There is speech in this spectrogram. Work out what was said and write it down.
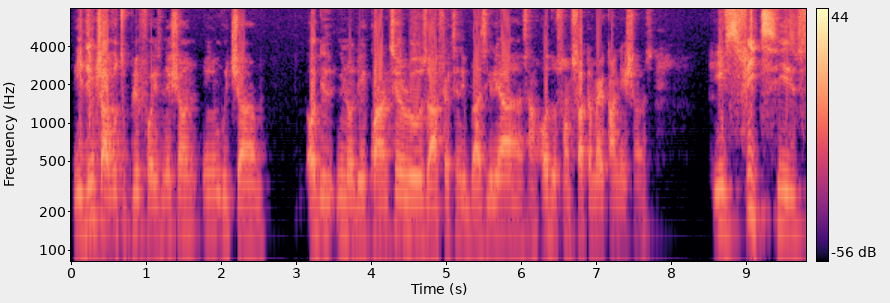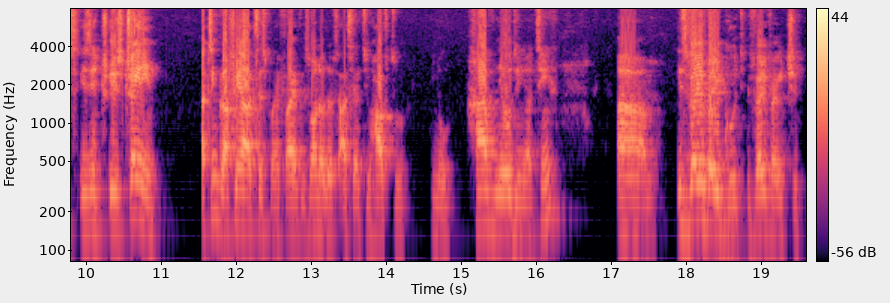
He didn't travel to play for his nation, in which um, all the you know the quarantine rules are affecting the Brazilians and all those from South American nations. He's fit. He's he's, in, he's training. I think Raphinha at 6.5 is one of those assets you have to you know have nailed in your team. Um, it's very very good. It's very very cheap.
